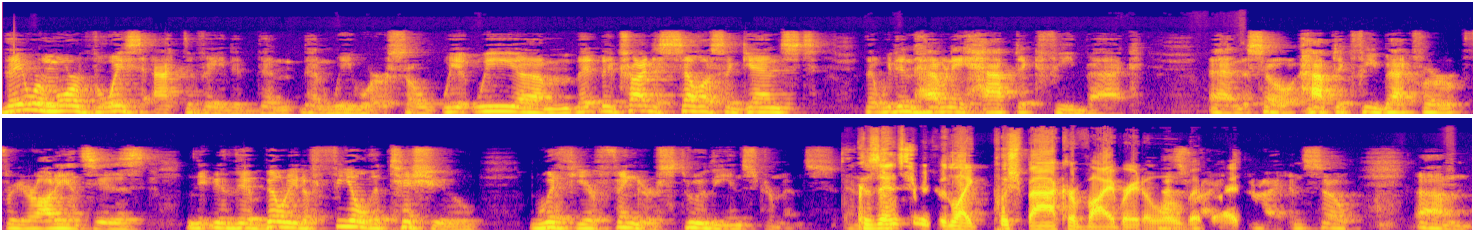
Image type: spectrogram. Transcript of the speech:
they were more voice activated than, than we were. So we, we um, they, they tried to sell us against that we didn't have any haptic feedback. And so haptic feedback for, for your audience is the, ability to feel the tissue with your fingers through the instruments. Because the instruments would like push back or vibrate a little bit, right? right. And so, um,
